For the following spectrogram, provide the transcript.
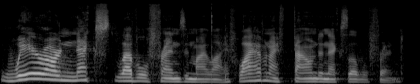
where are next level friends in my life? Why haven't I found a next level friend?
